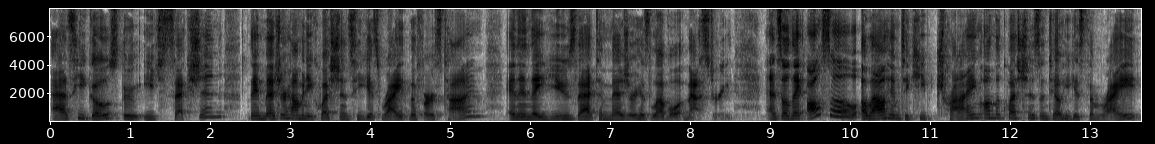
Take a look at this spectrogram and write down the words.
as he goes through each section, they measure how many questions he gets right the first time, and then they use that to measure his level of mastery. And so they also allow him to keep trying on the questions until he gets them right,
